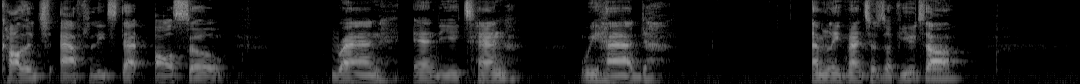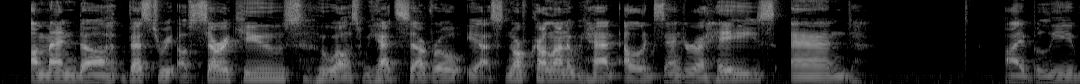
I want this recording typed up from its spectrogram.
college athletes that also ran in the 10. We had Emily Venters of Utah, Amanda Vestri of Syracuse. Who else? We had several. Yes, North Carolina. We had Alexandria Hayes, and I believe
